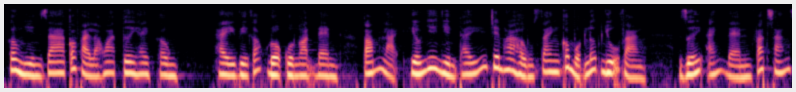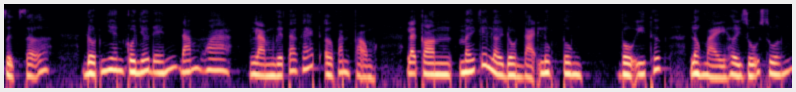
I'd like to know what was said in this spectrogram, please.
không nhìn ra có phải là hoa tươi hay không, hay vì góc độ của ngọn đèn, tóm lại Hiếu Nhi nhìn thấy trên hoa hồng xanh có một lớp nhũ vàng. Dưới ánh đèn phát sáng rực rỡ. Đột nhiên cô nhớ đến đám hoa làm người ta ghét ở văn phòng. Lại còn mấy cái lời đồn đại lung tung. Vô ý thức, lông mày hơi rũ xuống.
